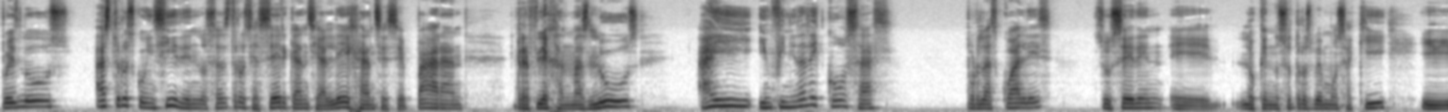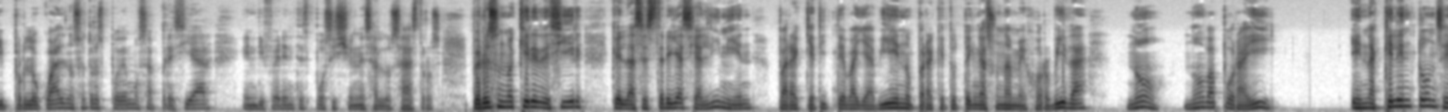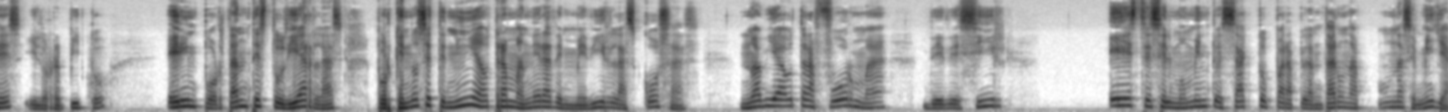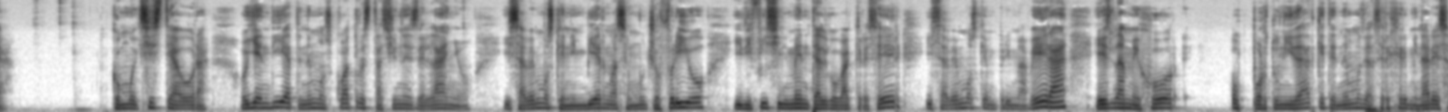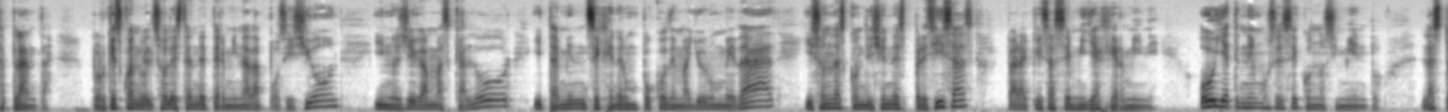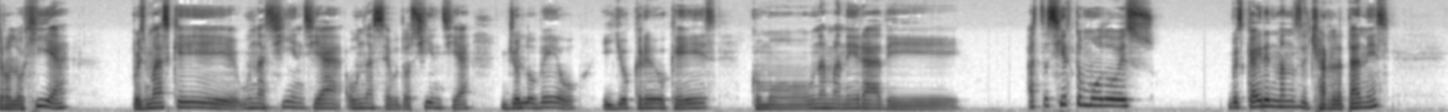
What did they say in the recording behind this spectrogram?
pues los astros coinciden, los astros se acercan, se alejan, se separan, reflejan más luz. Hay infinidad de cosas por las cuales suceden eh, lo que nosotros vemos aquí y por lo cual nosotros podemos apreciar en diferentes posiciones a los astros. Pero eso no quiere decir que las estrellas se alineen para que a ti te vaya bien o para que tú tengas una mejor vida. No, no va por ahí. En aquel entonces, y lo repito, era importante estudiarlas porque no se tenía otra manera de medir las cosas. No había otra forma de decir este es el momento exacto para plantar una, semilla como existe ahora. Hoy en día tenemos cuatro estaciones del año y sabemos que en invierno hace mucho frío y difícilmente algo va a crecer y sabemos que en primavera es la mejor oportunidad que tenemos de hacer germinar esa planta, porque es cuando el sol está en determinada posición y nos llega más calor y también se genera un poco de mayor humedad y son las condiciones precisas para que esa semilla germine. Hoy ya tenemos ese conocimiento. La astrología, pues más que una ciencia o una pseudociencia, yo lo veo y yo creo que es como una manera de... hasta cierto modo es pues caer en manos de charlatanes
